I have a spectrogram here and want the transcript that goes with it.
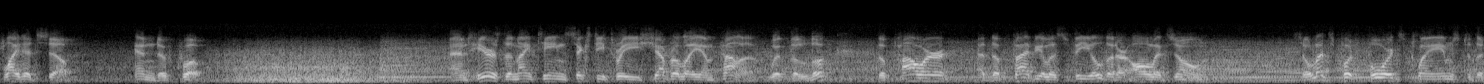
flight itself. End of quote. And here's the 1963 Chevrolet Impala with the look, the power, and the fabulous feel that are all its own. So let's put Ford's claims to the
